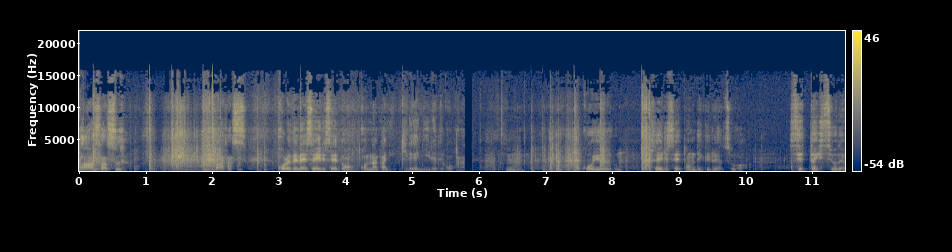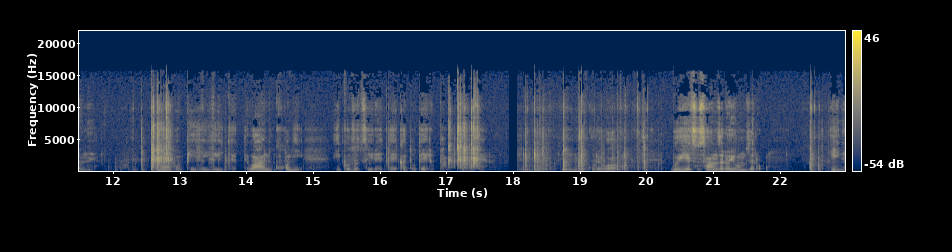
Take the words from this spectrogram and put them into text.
バーサス？これでね整理整頓。この中に綺麗に入れていこうかな。うん。こういう整理整頓できるやつは絶対必要だよね。このこのピーってやってワームここに1個ずつ入れてカットテールパンみたいな、うん、これは VS3040 いいね。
